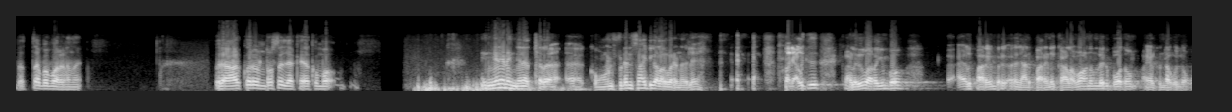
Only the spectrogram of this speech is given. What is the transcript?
ഇതെത്താ ഇപ്പം പറയണത്. ഒരാൾക്കൊരു ഇൻട്രസ്റ്റ് ഇല്ല കേൾക്കുമ്പോൾ എങ്ങനെയാണ് ഇങ്ങനെ എത്ര കോൺഫിഡൻസ് ആയിട്ട് കളവ് പറയണത് അല്ലേ? ഒരാൾക്ക് കളവ് പറയുമ്പോൾ അയാൾ പറയുമ്പോൾ ഞാൻ പറയുന്നത് കളവാണെന്നൊരു ബോധം അയാൾക്ക് ഉണ്ടാവുമല്ലോ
